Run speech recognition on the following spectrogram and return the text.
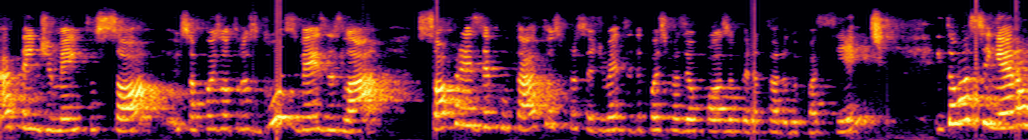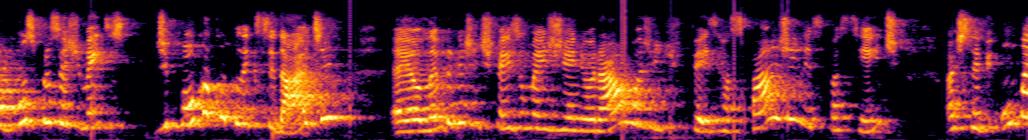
atendimentos só. Eu só fiz outras duas vezes lá, só para executar todos os procedimentos e depois fazer o pós-operatório do paciente. Então, assim, eram alguns procedimentos de pouca complexidade. É, eu lembro que a gente fez uma higiene oral, a gente fez raspagem nesse paciente. A gente teve uma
